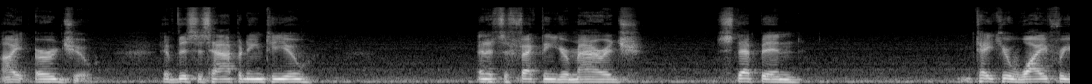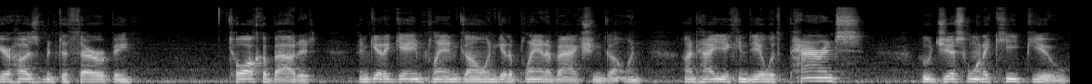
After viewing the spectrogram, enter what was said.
I urge you, if this is happening to you and it's affecting your marriage, step in, take your wife or your husband to therapy, talk about it, and get a game plan going, get a plan of action going on how you can deal with parents who just want to keep you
